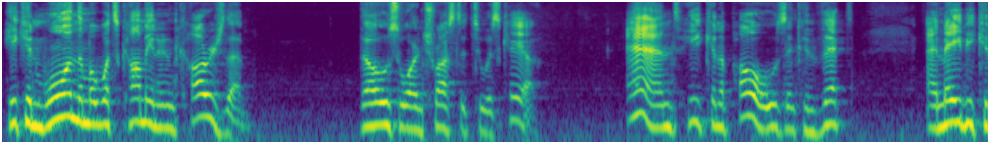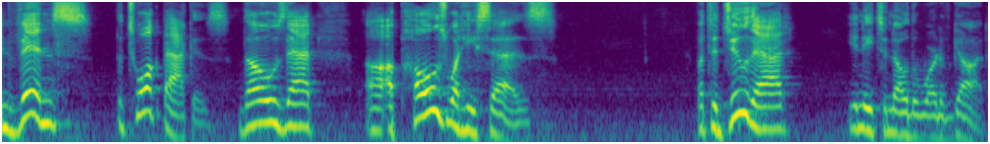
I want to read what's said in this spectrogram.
he can warn them of what's coming and encourage them, those who are entrusted to his care. And he can oppose and convict and maybe convince the talkbackers, those that uh, oppose what he says. But to do that, you need to know the Word of God.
